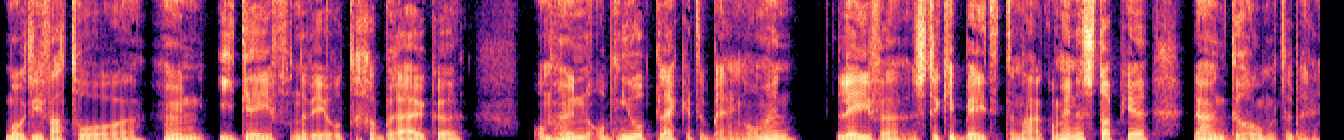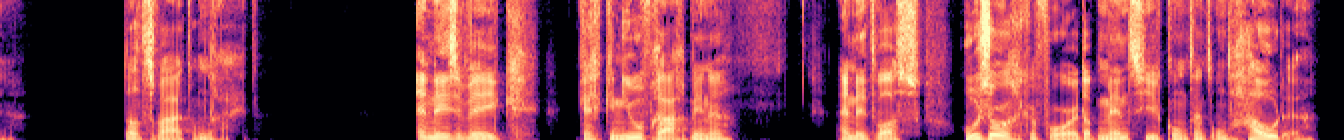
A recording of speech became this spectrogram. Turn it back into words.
motivatoren, hun idee van de wereld te gebruiken om hun op nieuwe plekken te brengen, om hun leven een stukje beter te maken, om hun een stapje naar hun dromen te brengen. Dat is waar het om draait. En deze week kreeg ik een nieuwe vraag binnen. En dit was: hoe zorg ik ervoor dat mensen je content onthouden?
